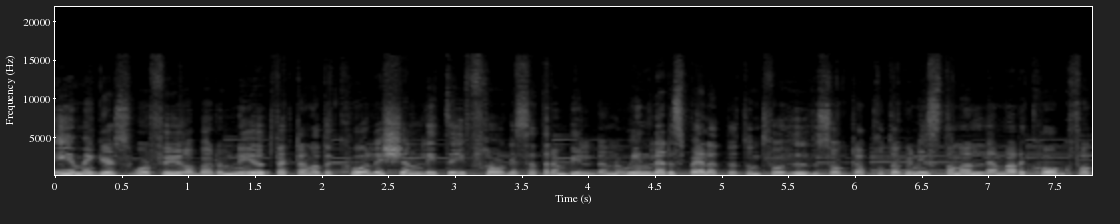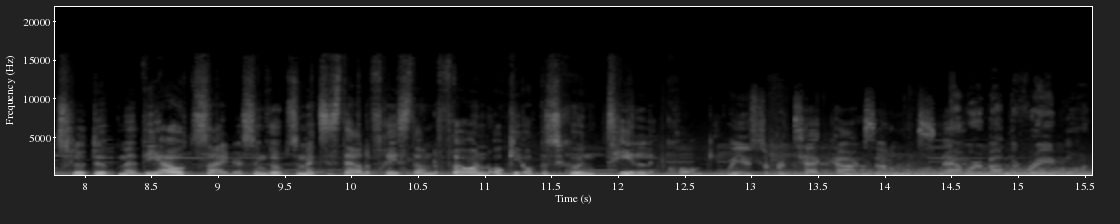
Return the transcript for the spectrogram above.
I och med Gears of War 4 började de nya utvecklarna The Coalition lite ifrågasätta den bilden och inledde spelet med att de två huvudsakliga protagonisterna lämnade COG för att sluta upp med The Outsiders, en grupp som existerade fristående från och i opposition till COG. We used to protect COG settlements. Now we're about to raid one.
